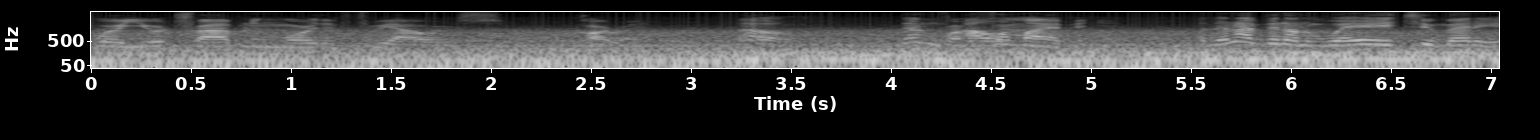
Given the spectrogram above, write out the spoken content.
where you're traveling more than three hours car ride. Oh, then For, for my opinion. and then I've been on way too many.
